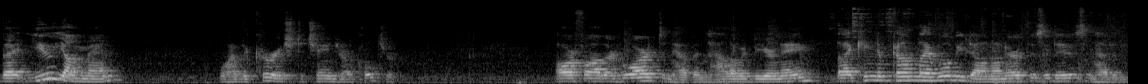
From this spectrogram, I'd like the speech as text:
that you young men will have the courage to change our culture. Our Father who art in heaven, hallowed be your name. Thy kingdom come, thy will be done on earth as it is in heaven.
